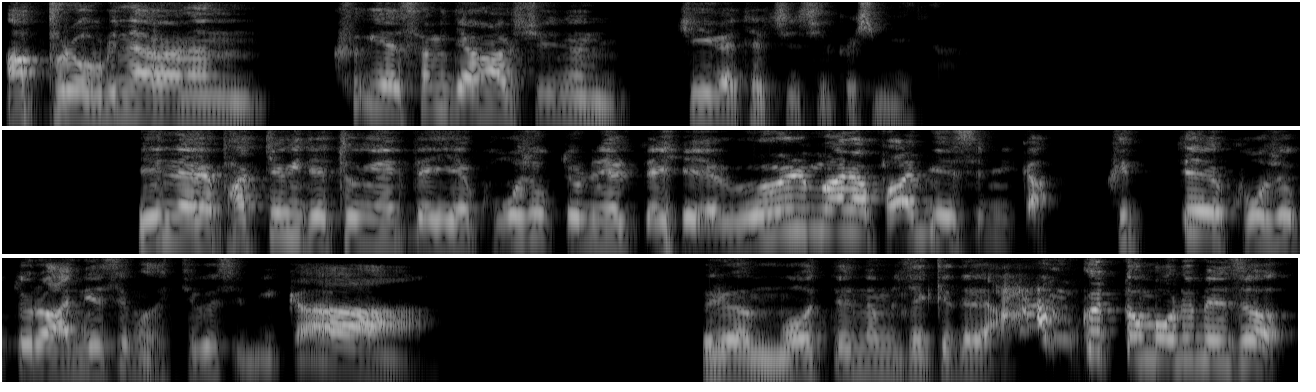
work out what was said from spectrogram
앞으로 우리나라는 크게 성장할 수 있는 기회가 될 수 있을 것입니다. 옛날에 박정희 대통령 때에 고속도로 낼 때에 얼마나 반대했습니까? 그때 고속도로 안 냈으면 어쩌겠습니까? 그럼 못된 놈 새끼들 아무것도 모르면서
